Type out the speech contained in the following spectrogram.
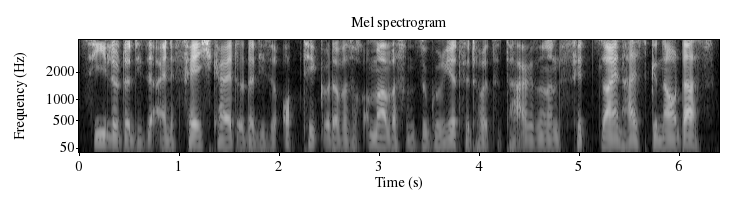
Ziel oder diese eine Fähigkeit oder diese Optik oder was auch immer, was uns suggeriert wird heutzutage, sondern fit sein heißt genau das.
